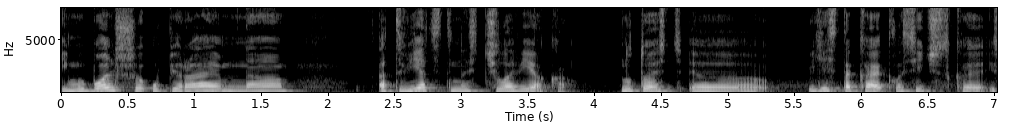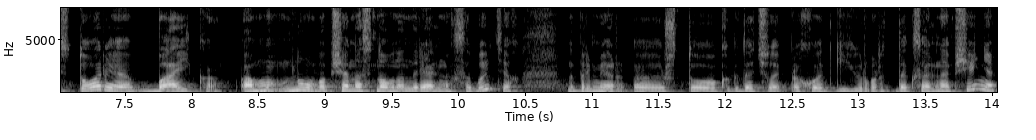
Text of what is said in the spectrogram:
и мы больше упираем на ответственность человека. Ну, то есть э, есть такая классическая история, байка, а, ну, вообще она основана на реальных событиях. Например, э, что когда человек проходит гиюр в ортодоксальное общение,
